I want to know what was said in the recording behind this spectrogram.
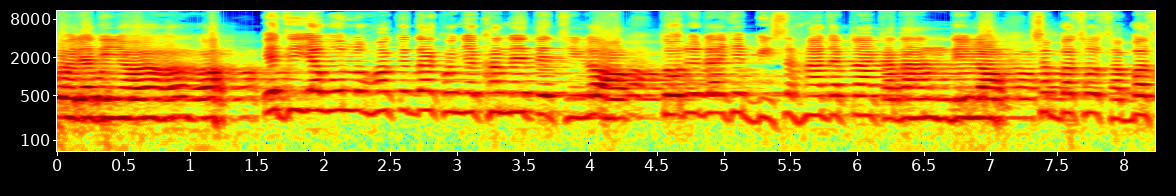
করে দিও। এ হক ছিল, তোর রেখে বিশ হাজার টাকা দান দিল। সাব্বাস সাব্বাস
